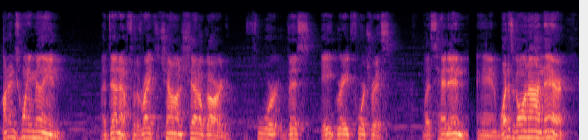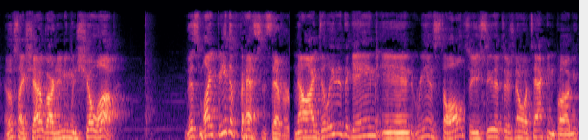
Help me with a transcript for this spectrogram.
120 million. Adena for the right to challenge Shadow Guard for this A-grade fortress. Let's head in. And what is going on there? It looks like Shadow Guard didn't even show up. This might be the fastest ever. Now, I deleted the game and reinstalled, so you see that there's no attacking bug,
